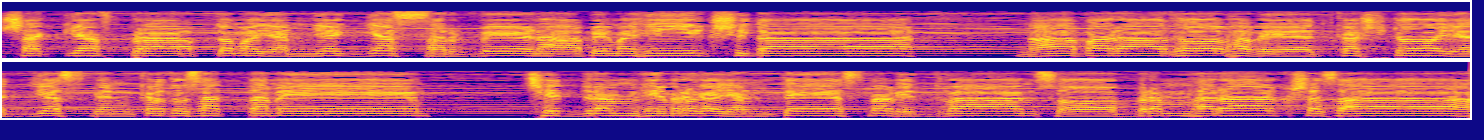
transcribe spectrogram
शक्यः प्राप्तुमयम् यज्ञः सर्वेणापि महीक्षिता। नापराधो भवेत् कष्टो यद्यस्मिन् क्रतुसत्तमे छिद्रम् हि मृगयन्ते स्म विद्वांसो ब्रह्मराक्षसाः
